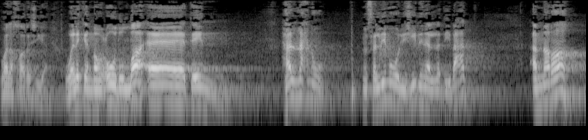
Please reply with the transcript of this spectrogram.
ولا خارجيا ولكن موعود الله آت. هل نحن نسلمه لجيلنا الذي بعد؟ أم نراه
